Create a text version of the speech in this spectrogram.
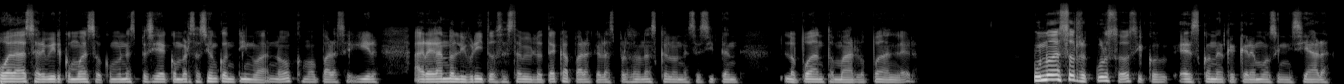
pueda servir como eso, como una especie de conversación continua, ¿no? Como para seguir agregando libritos a esta biblioteca para que las personas que lo necesiten lo puedan tomar, lo puedan leer. Uno de esos recursos, y es con el que queremos iniciar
